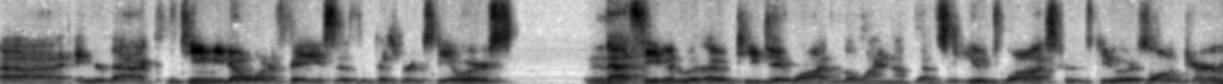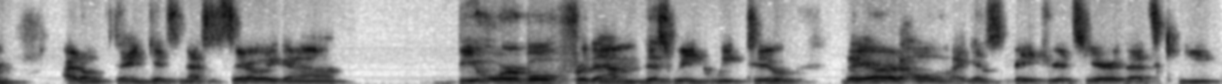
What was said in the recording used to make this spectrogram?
uh, in your back, the team you don't want to face is the Pittsburgh Steelers. And that's even without TJ Watt in the lineup. That's a huge loss for the Steelers long term. I don't think it's necessarily going to be horrible for them this week, week two. They are at home against the Patriots here. That's key.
